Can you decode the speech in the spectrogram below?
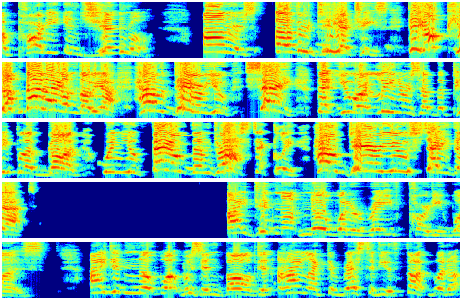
a party in general, honors other deities. How dare you say that you are leaders of the people of God when you failed them drastically? How dare you say that? I did not know what a rave party was. I didn't know what was involved, and I, like the rest of you, thought what a,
